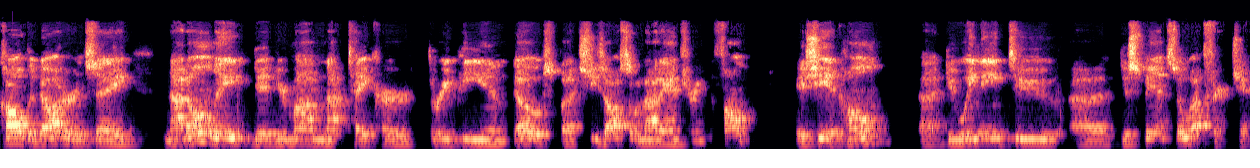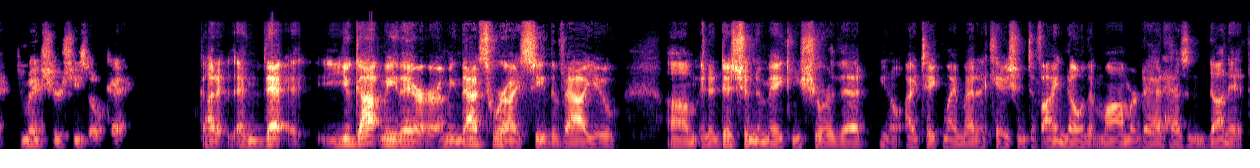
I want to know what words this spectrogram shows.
call the daughter and say, not only did your mom not take her 3 p.m. dose, but she's also not answering the phone. Is she at home? Uh, do we need to uh, dispense a welfare check to make sure she's okay? Got it. And that you got me there. I mean, that's where I see the value. Um, in addition to making sure that you know I take my medications, if I know that mom or dad hasn't done it,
